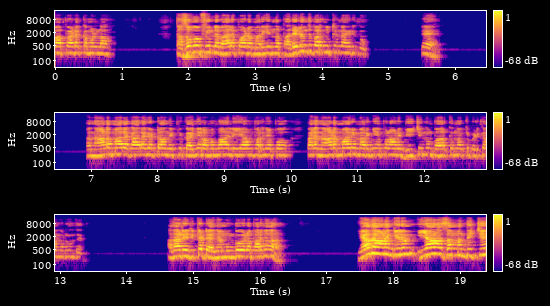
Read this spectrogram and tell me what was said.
പാപ്പ അടക്കമുള്ള തസവുഫിന്റെ ബാലപ്പാടം അറിയുന്ന പലരും ഇത് പറഞ്ഞിട്ടുണ്ടായിരുന്നു. അല്ലേ നാടന്മാരെ കാലഘട്ടമാണ് ഇപ്പൊ കഴിഞ്ഞ റമദാൻ ലിയാം പറഞ്ഞപ്പോൾ പല നാടന്മാരും ഇറങ്ങിയപ്പോഴാണ് ബീച്ചിൽ നിന്നും പാർക്കിൽ നിന്നൊക്കെ പിടിക്കാൻ തുടങ്ങുന്നത്. അതാണ് ഇരിക്കട്ടെ ഞാൻ മുമ്പ് ഇവിടെ പറഞ്ഞതാണ്. ഏതാണെങ്കിലും ഇയാളെ സംബന്ധിച്ച്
